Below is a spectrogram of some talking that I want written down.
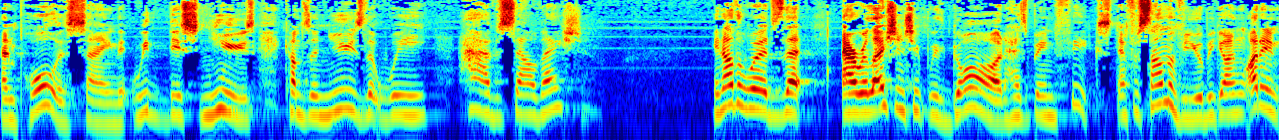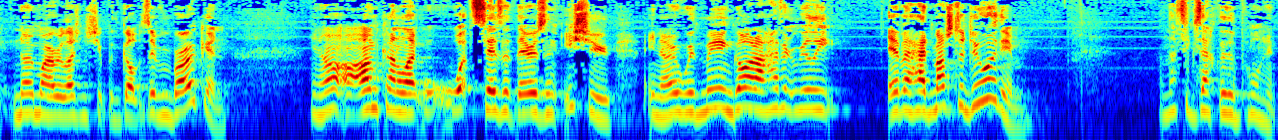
And Paul is saying that with this news comes the news that we have salvation. In other words, that our relationship with God has been fixed. Now, for some of you, you'll be going, I didn't know my relationship with God was even broken. You know, I'm kind of like, what says that there is an issue? You know, with me and God, I haven't really ever had much to do with Him. And that's exactly the point.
